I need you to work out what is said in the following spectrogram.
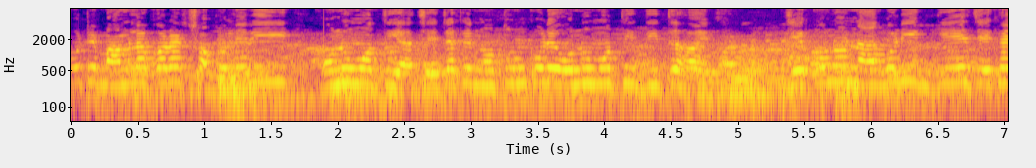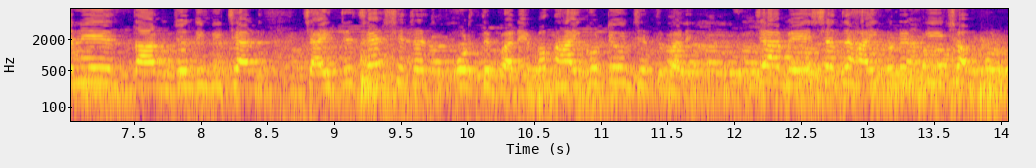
কোর্টে মামলা করার সকলেরই অনুমতি আছে। এটাকে নতুন করে অনুমতি দিতে হয় না। যে কোনো নাগরিক গিয়ে যেখানে তার যদি বিচার চাইতে চায়, সেটা করতে পারে এবং হাইকোর্টেও যেতে পারে। যাবে, এর সাথে হাইকোর্টের কী সম্পর্ক?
